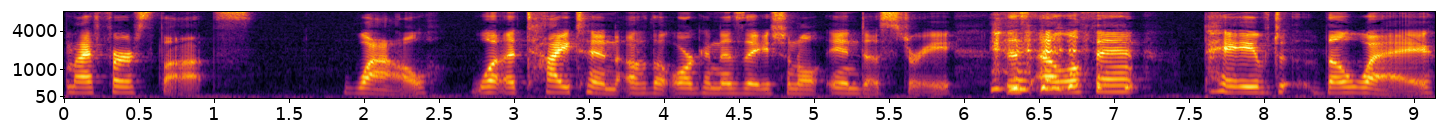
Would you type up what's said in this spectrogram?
my first thoughts. Wow, what a titan of the organizational industry. This elephant paved the way.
